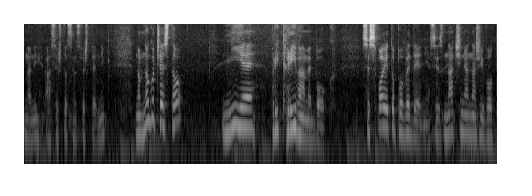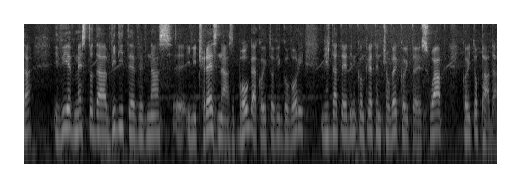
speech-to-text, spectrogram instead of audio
нали, аз също съм свещеник. Но много често ние прикриваме Бог със своето поведение, с начина на живота и вие вместо да видите в нас е, или чрез нас Бога, който ви говори, виждате един конкретен човек, който е слаб, който пада.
